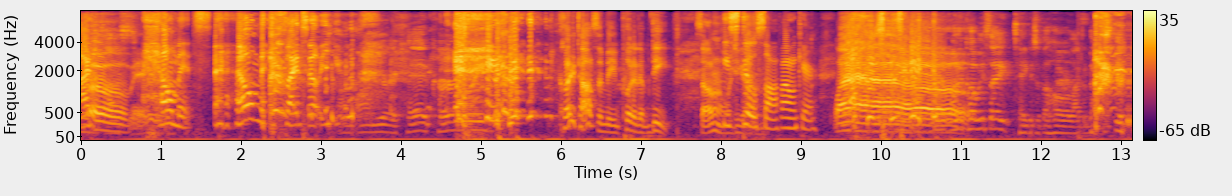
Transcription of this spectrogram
I- Oh, man. helmets, helmets. I tell you, On your head, curly. Klay Thompson be put it up deep, so I don't know. he's what still soft. I don't care. Wow. what did Kobe say? Take it to the hole like a dog. he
